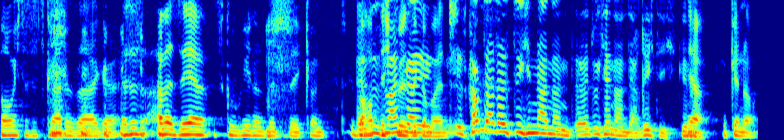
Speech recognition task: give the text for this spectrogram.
warum ich das jetzt gerade sage. Es ist aber sehr skurril und witzig und überhaupt nicht manchmal, böse gemeint. Es kommt alles durcheinander, äh, durcheinander richtig, genau. Ja, genau.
